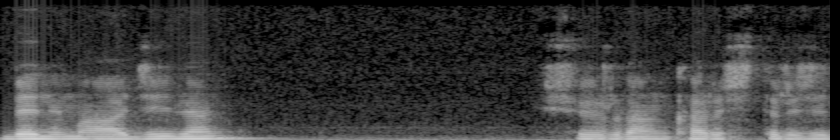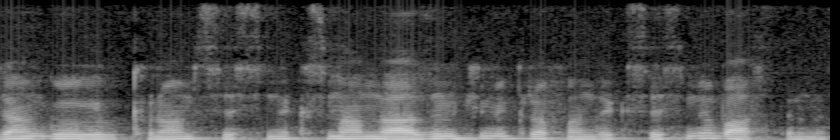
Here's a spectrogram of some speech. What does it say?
Benim acilen şuradan karıştırıcıdan Google Chrome sesini kısmam lazım ki mikrofondaki sesimi bastırmasın.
